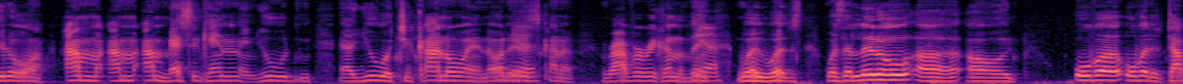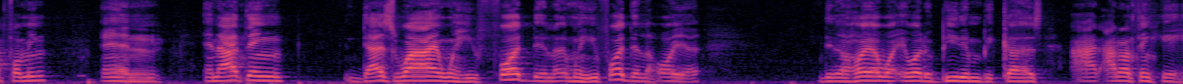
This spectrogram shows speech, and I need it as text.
you know, I'm I'm I'm Mexican and you uh, you a Chicano and all Yeah. this kind of rivalry kind of thing Yeah. was was was a little uh, uh, over over the top for me, and and I think that's why when he fought De La, when he fought De La Hoya, De La Hoya was able to beat him because I I don't think his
